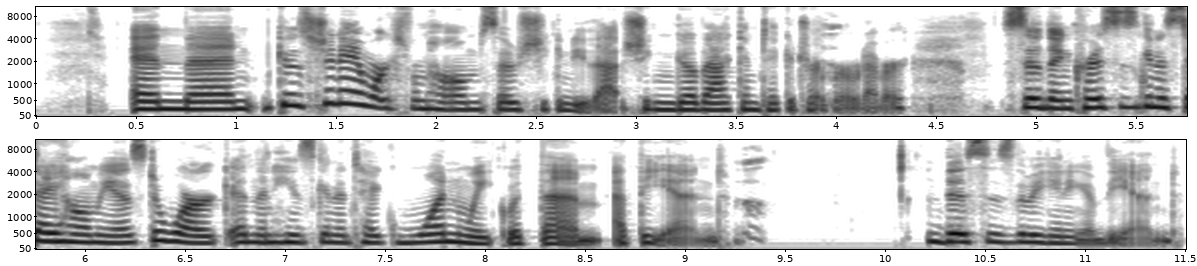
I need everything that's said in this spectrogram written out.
And then, because Shanann works from home, so she can do that. She can go back and take a trip or whatever. So then Chris is going to stay home. He has to work. And then he's going to take one week with them at the end. This is the beginning of the end.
